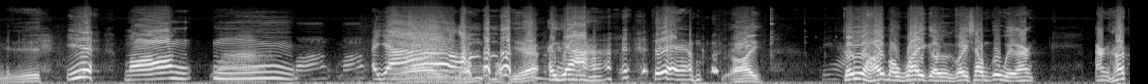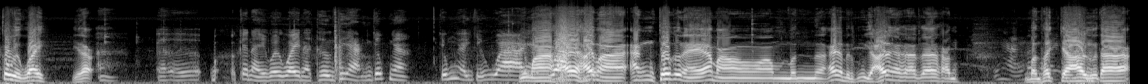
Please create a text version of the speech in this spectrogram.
Gì Yeah, mòn ừ. món món À da rồi một dĩa À da hả Thưa em. Rồi. Cứ hỏi mà quay rồi quay xong có quyền ăn. Ăn hết có quyền quay. Vậy đó. Ờ, Cái này quay quay nè thương Thí Hằng chút nha. Chúng ngay chữ qua nhưng mà qua. hỏi hỏi mà ăn trước cái này á mà mình ấy là mình cũng dở thành mình phải chờ người ta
